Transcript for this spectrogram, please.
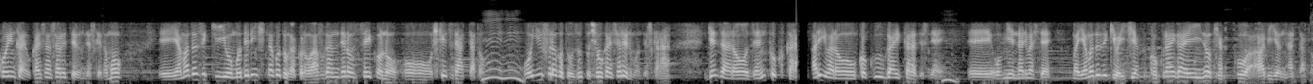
講演会を開催されてるんですけども、えー山田関をモデルにしたことがこのアフガンでの成功のお秘訣であったと、うんうん。こういうふうなことをずっと紹介されるもんですから。現在あの全国からあるいはあの国外からですね、うん。えーお見えになりまして、まあ、山田関は一躍国内外の脚光を浴びるようになったと。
